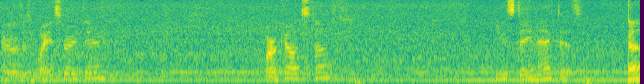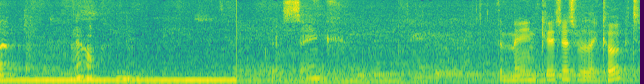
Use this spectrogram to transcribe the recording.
There goes his weights right there. Workout stuff. You staying active. Huh? No. Their sink. The main kitchen, that's where they cooked.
